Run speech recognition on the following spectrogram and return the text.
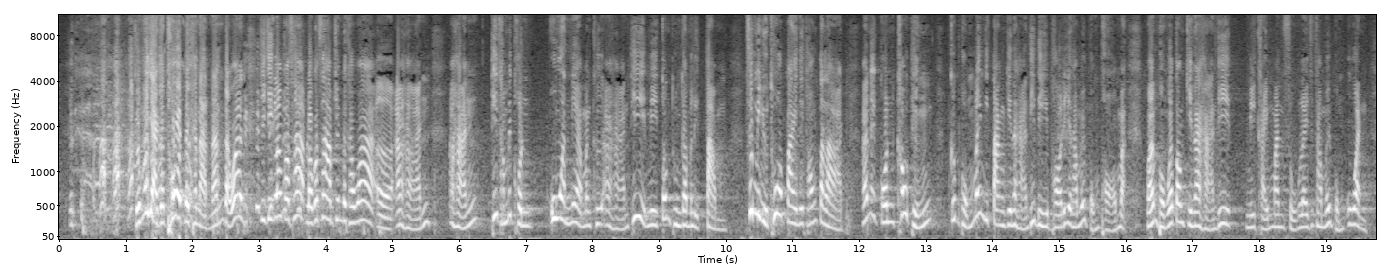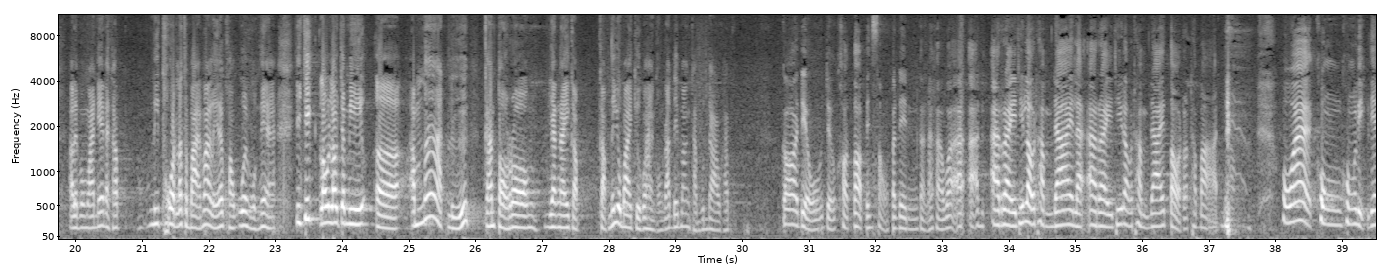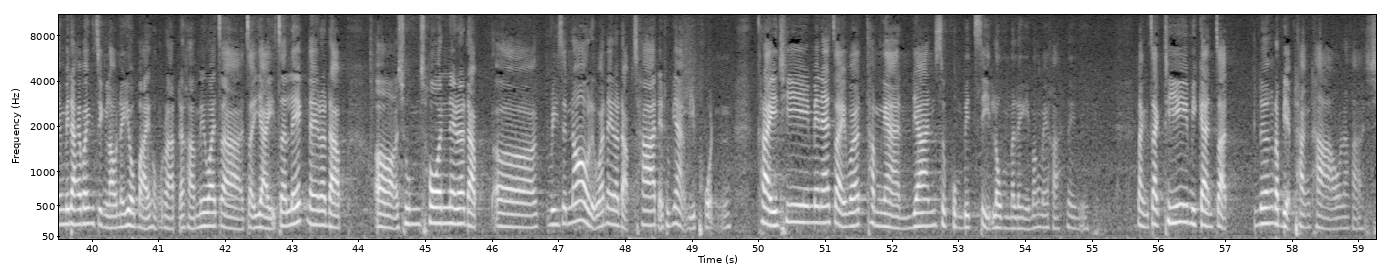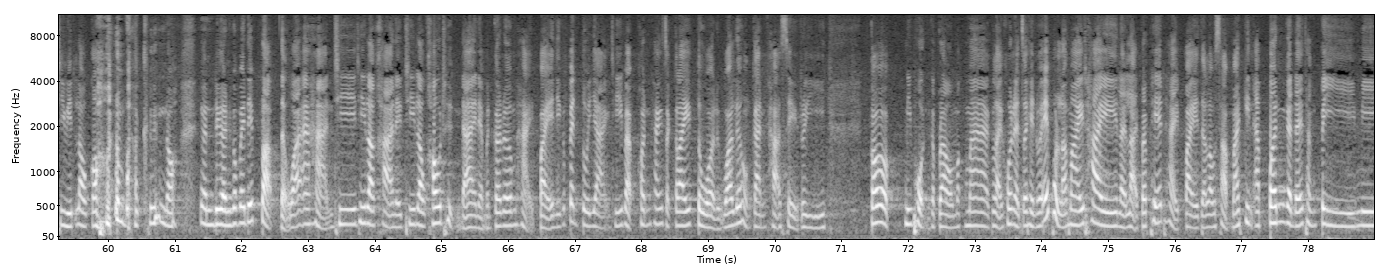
คือไม่อยากจะโทษไปขนาดนั้น แต่ว่าจริงๆเราก็ทราบเราก็ทราบใช่ไหมครับว่าเอ่ออาหารอาหารที่ทำให้คนอ้วนเนี่ยมันคืออาหารที่มีต้นทุนการผลิตต่ำ ซึ่งมีอยู่ทั่วไปในท้องตลาดนั้นไอ้คนเข้าถึงคือผมไม่มีตังกินอาหารที่ดี พอที่จะทำให้ผมผอมอะเพราะฉะนั้นผมก็ต้องกินอาหารที่มีไขมันสูงอะไรที่ทำให้ผมอ้วนอะไรประมาณนี้นะครับนี่โทษรัฐบาลมากเลยนะความอ้วนผมเนี่ยฮะจริงๆเราเราจะมีอ่ออำนาจหรือการต่อรองยังไงกับกับนโยบายเกี่ยวกับอาหารของรัฐได้บ้างถามคุณดาวครับก็เดี๋ยวเดี๋ยวขอตอบเป็นสองประเด็นก่อนนะคะ ว่าอะอะอะไรที่เราทำได้และอะไรที่เราทำได้ต่อรัฐบาล เพราะว่าคงคงหลีกเลี่ยงไม่ได้ว่าจริงๆแล้วนโยบายของรัฐนะคะไม่ว่าจะจะใหญ่จะเล็กในระดับชุมชนในระดับ regional หรือว่าในระดับชาติเนี่ยทุกอย่างมีผล ใครที่ไม่แน่ใจว่าทำงานย่านสุขุมวิทสีลมอะไรอย่างงี้บ้างไหมคะในนี้หลังจากที่มีการจัด เรื่องระเบียบทางเท้านะคะ ชีวิตเราก็ลำบากขึ้นเนาะเงินเดือนก็ไม่ได้ปรับ แต่ว่าอาหารที่ที่ราคาในที่เราเข้าถึงได้เนี่ยมันก็เริ่มหายไป อันนี้ก็เป็นตัวอย่างที่แบบค่อนข้างจะใกล้ตัว หรือว่าเรื่องของการค้าเสรี ก็มีผลกับเรามาก ๆ หลายคนอาจจะเห็นว่าเอ๊ะผลไม้ไทยหลาย ๆ ประเภทหายไป แต่เราสามารถกินแอปเปิลกันได้ทั้งปี มี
